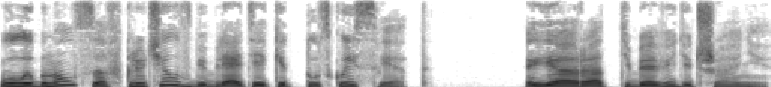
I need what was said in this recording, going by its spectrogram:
улыбнулся, включил в библиотеке тусклый свет. «Я рад тебя видеть, Шани.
